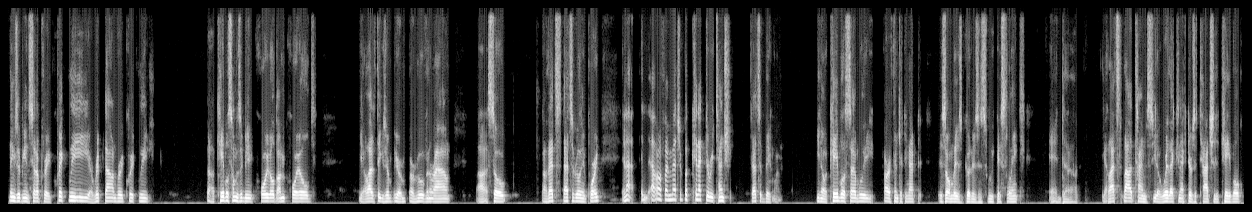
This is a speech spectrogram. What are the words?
things are being set up very quickly or ripped down very quickly. Uh, cable sometimes are being coiled, uncoiled. You know, a lot of things are, are, are moving around. Uh, so uh, that's that's really important. And I, and I, don't know if I mentioned, but connector retention. That's a big one. You know, a cable assembly, RF interconnect is only as good as its weakest link. And uh, yeah, that's a lot of times, you know, where that connector is attached to the cable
